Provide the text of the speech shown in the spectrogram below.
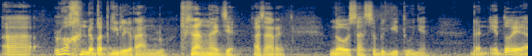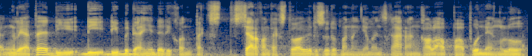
eh, lu akan dapat giliran lu. Tenang aja kasarnya. Nggak usah sebegitunya. Dan itu ya ngelihatnya di, di di bedahnya dari konteks secara kontekstual dari sudut pandang zaman sekarang. Kalau apa pun yang lo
